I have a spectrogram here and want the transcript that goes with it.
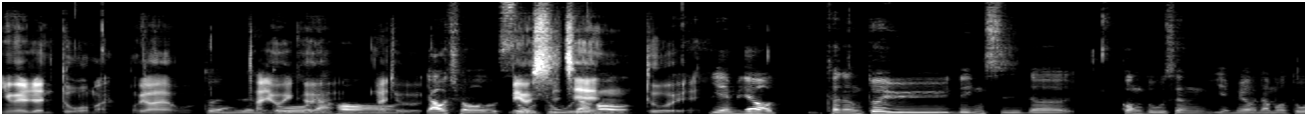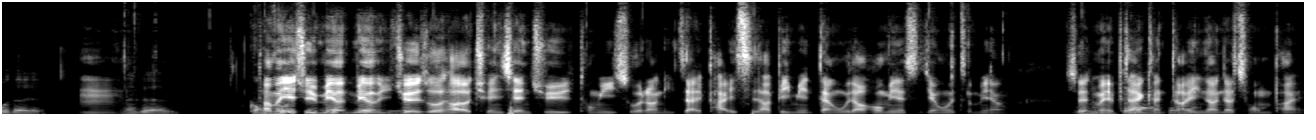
因为人多嘛，我要对人多，然后要求速度，然后对也没有可能对于临时的工读生也没有那么多的嗯那个，他们也许没有没有觉得说他有权限去同意说让你再拍一次，他避免耽误到后面的时间或怎么样，所以他们也不太敢答应让人家重拍。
